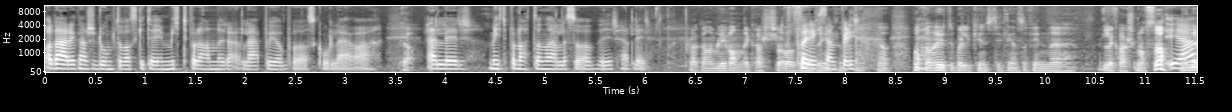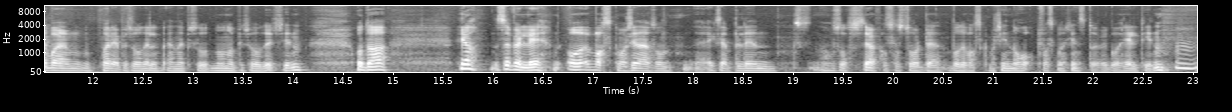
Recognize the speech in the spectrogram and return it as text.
og da er det kanskje dumt å vaske tøy midt på dagen når alle er på jobb og skole. Og, Ja. Eller midt på natta når alle sover, eller For da kan det bli vannlekkasje og For sånne eksempel. ting. ja. Man kan jo ute på litt kunstig intelligens og finne lekkasjen også, Ja. men det var en forrige episode, eller en episode, noen episoder siden. Og da Ja, selvfølgelig. Og vaskemaskin er jo sånn eksempel. Hos oss i hvert fall så står det både vaskemaskin og oppvaskmaskin står og går hele tiden. Mm.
